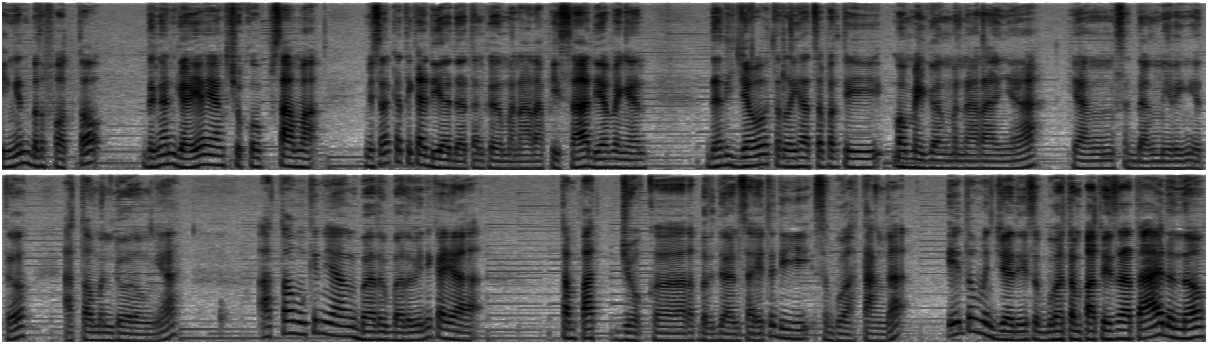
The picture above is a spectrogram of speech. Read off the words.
ingin berfoto dengan gaya yang cukup sama. Misalnya ketika dia datang ke Menara Pisa, dia pengen dari jauh terlihat seperti memegang menaranya yang sedang miring itu atau mendorongnya. Atau mungkin yang baru-baru ini kayak tempat Joker berdansa itu di sebuah tangga. Itu menjadi sebuah tempat wisata I don't know.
